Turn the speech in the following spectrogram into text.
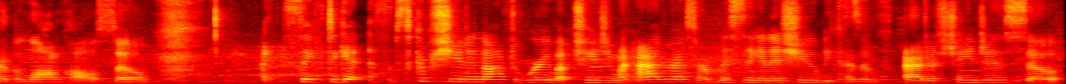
for the long haul. So it's safe to get a subscription and not have to worry about changing my address or missing an issue because of address changes. So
